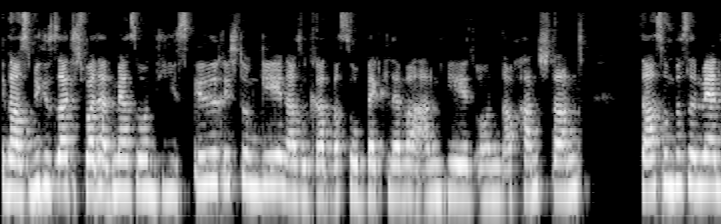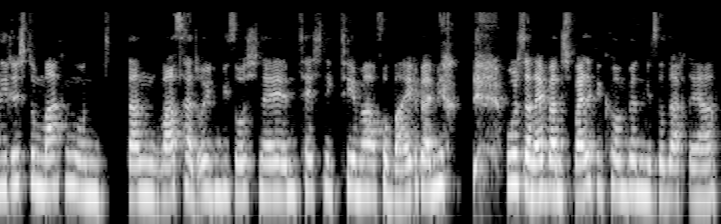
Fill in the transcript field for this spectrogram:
Genau, also wie gesagt, ich wollte halt mehr so in die Skill-Richtung gehen, also gerade was so Backlever angeht und auch Handstand da so ein bisschen mehr in die Richtung machen und dann war es halt irgendwie so schnell im Technikthema vorbei bei mir, wo ich dann einfach nicht weitergekommen bin, mir so dachte, ja,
